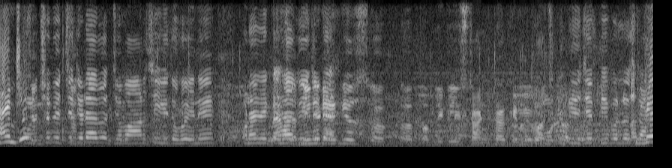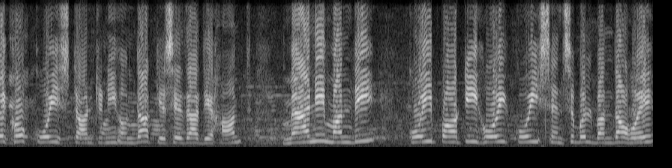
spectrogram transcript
ਹਾਂਜੀ। ਪੁੰਛ ਵਿੱਚ ਜਿਹੜਾ ਜਵਾਨ ਸ਼ਹੀਦ ਹੋਏ ਨੇ ਉਹਨਾਂ ਨੇ ਕਿਹਾ ਵੀ ਨਹੀਂ ਜਿਹੜੇ ਕਿ ਉਸ ਪਬਲਿਕਲੀ ਸਟੰਟ ਆ ਕਿਵੇਂ ਵਾਚ ਕਰ ਬੀਜੇਪੀ ਵੱਲੋਂ start ਦੇਖੋ ਕੋਈ ਸਟੰਟ ਨਹੀਂ ਹੁੰਦਾ ਕਿਸੇ ਦਾ ਦੇਹਾਂਤ। ਮੈਂ ਨਹੀਂ ਮੰਨਦੀ ਕੋਈ ਪਾਰਟੀ ਹੋਈ, ਕੋਈ ਸੈਂਸਿਬਲ ਬੰਦਾ ਹੋਏ,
